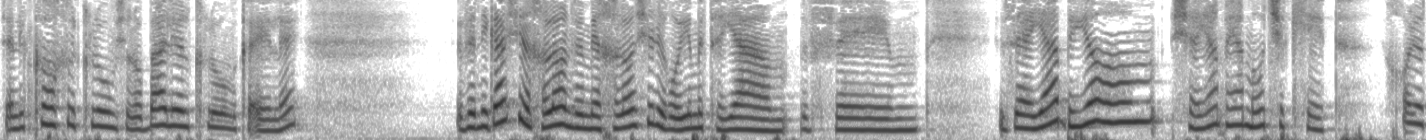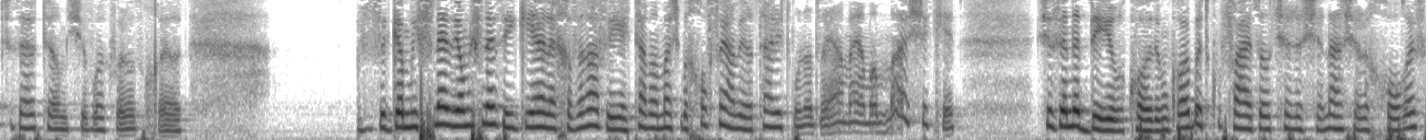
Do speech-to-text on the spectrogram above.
שאין לי כוח לכלום, שלא בא לי על כלום וכאלה. וניגשתי לחלון, ומהחלון שלי רואים את הים, וזה היה ביום שהים היה מאוד שקט. יכול להיות שזה היה יותר משבוע, כבר לא זוכרת. וגם לפני זה, יום לפני זה הגיעה אליי חברה, והיא הייתה ממש בחוף הים, היא הראתה לי תמונות, והים היה ממש שקט. שזה נדיר קודם כל בתקופה הזאת של השנה של החורף.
